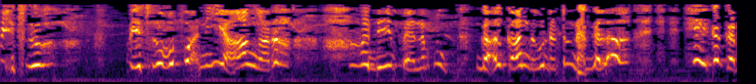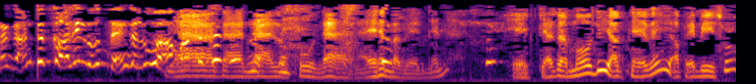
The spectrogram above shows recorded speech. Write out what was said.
පිසු පිසු පණියාන් අර ආදී පැනපු ගල් කන්ද උඩට නැගලා ඒක කරගන්න කලිනුත් දැඟලුවා නෑ නෑ නෑ ලොකු නෑ නෑ එහෙම වෙන්නේ නෑ. ඒකද මොදියක් නෙවෙයි අපේ බීසෝ.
